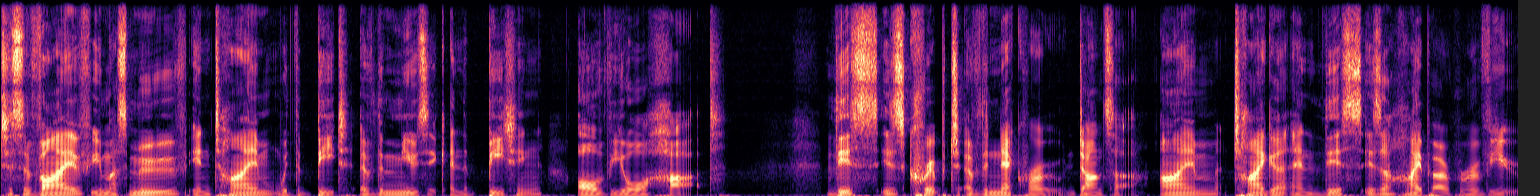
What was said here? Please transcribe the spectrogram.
To survive, you must move in time with the beat of the music and the beating of your heart. This is Crypt of the Necro Dancer. I'm Tiger, and this is a Hyper Review.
